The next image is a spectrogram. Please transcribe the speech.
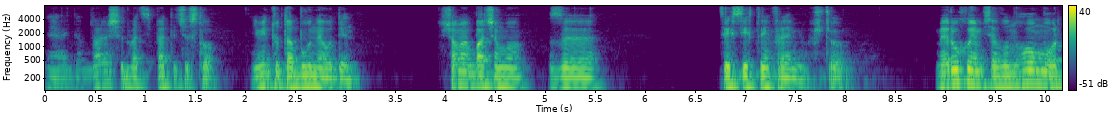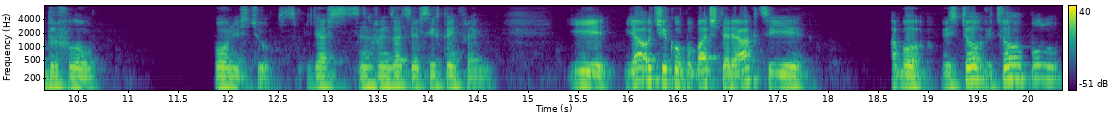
Е, йдемо далі, 25 число. І він тут був не один. Що ми бачимо з цих всіх таймфреймів? Що ми рухаємося в лонговому order flow повністю. Йде синхронізація всіх таймфреймів. І я очікував побачити реакції або від цього, від цього полу,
